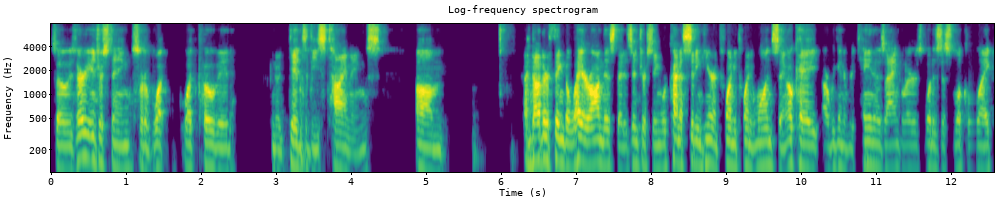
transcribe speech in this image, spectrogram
So it was very interesting, sort of what what COVID you know did to these timings. Um, another thing to layer on this that is interesting, we're kind of sitting here in 2021 saying, okay, are we going to retain those anglers? What does this look like?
